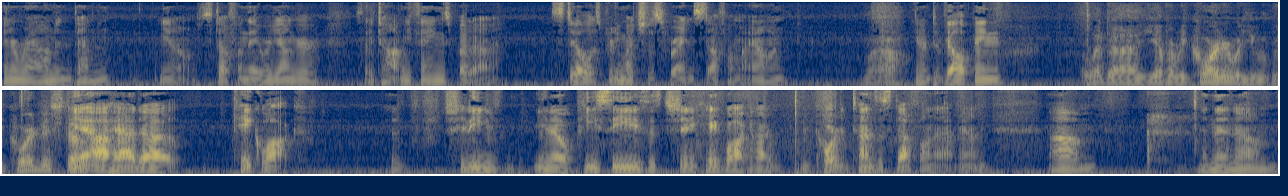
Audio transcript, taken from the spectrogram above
been around and done, you know, stuff when they were younger. So they taught me things. But uh, still, it's pretty much just writing stuff on my own. Wow. You know, developing. What? Uh, you have a recorder? Were you recording this stuff? Yeah, I had uh, Cakewalk, a shitty, you know, PCs, this shitty Cakewalk, and I recorded tons of stuff on that, man. Um, and then um,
